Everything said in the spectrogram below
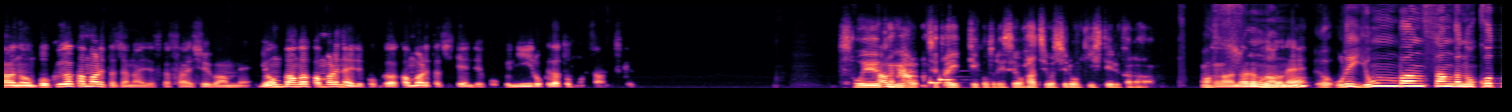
あの、僕が噛まれたじゃないですか、最終盤目。4番が噛まれないで僕が噛まれた時点で僕26だと思ってたんですけど。そういう紙を乗せたいっていうことですよ。8を白置きしてるから。あーなるほどね俺4番さんが残っ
